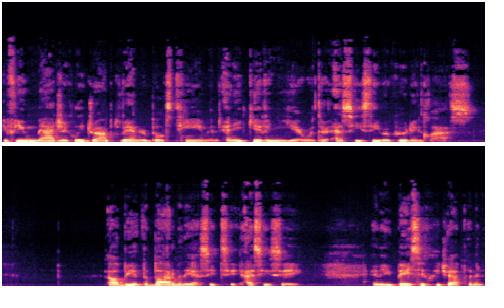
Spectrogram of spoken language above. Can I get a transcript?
If you magically dropped Vanderbilt's team in any given year with their SEC recruiting class, albeit at the bottom of the SEC, and you basically drop them in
